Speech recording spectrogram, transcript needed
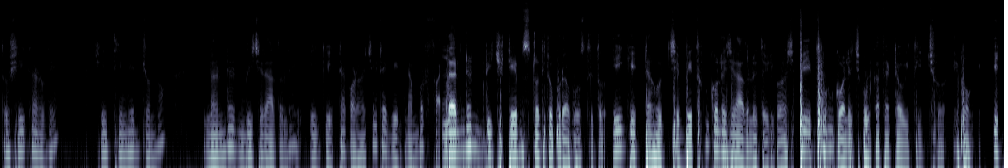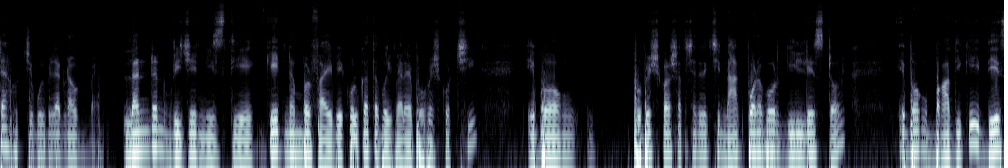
তো সেই কারণে সেই থিমের জন্য লন্ডন ব্রিজের আদলে এই গেটটা করা হয়েছে। এটা gate number five London Bridge Thames নদীর উপরে অবস্থিত। এই গেটটা হচ্ছে বেথুন কলেজের আদলে তৈরি করা হয়েছে। বেথুন কলেজ কলকাতার একটা ঐতিহ্য এবং এটা হচ্ছে বইমেলার গ্রাউন্ড ম্যাপ লন্ডন ব্রিজের নিচ দিয়ে গেট নাম্বার ফাইভে কলকাতা বইমেলায় প্রবেশ করছি এবং প্রবেশ করার সাথে সাথে দেখছি নাক বরাবর গিল্ডের স্টল এবং বাঁদিকেই দেশ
